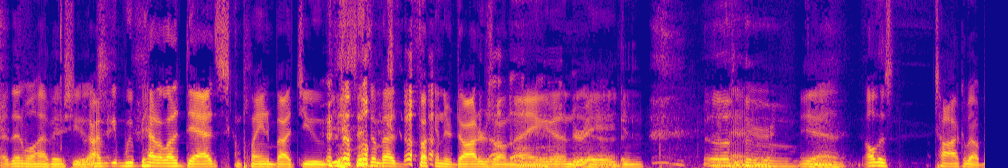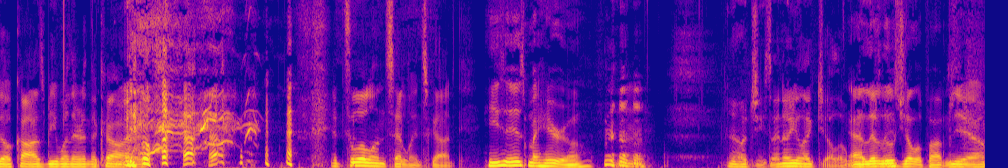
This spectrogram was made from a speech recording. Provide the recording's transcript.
and then we'll have issues. I've, we've had a lot of dads complain about you, oh, something about fucking their daughters all night, underage, and and- yeah. all this talk about Bill Cosby when they're in the car. it's a little unsettling, Scott. he is my hero. Hmm. Oh, jeez, I know you like Jello. I love those Jello pops. Yeah.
